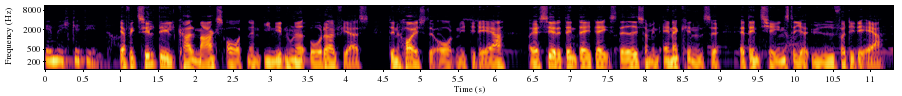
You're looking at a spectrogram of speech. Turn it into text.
dem ich gedient habe. Jeg fik tildelt Karl Marx-ordenen i 1978, den højeste orden i DDR, og jeg ser det den dag i dag stadig som en anerkendelse af den tjeneste, jeg ydede for DDR.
